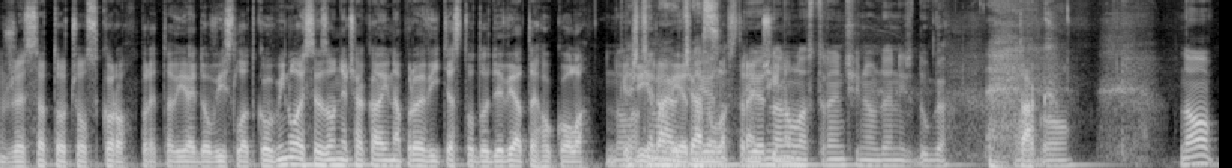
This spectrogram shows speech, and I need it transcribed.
že sa to čo skoro pretaví aj do výsledkov. V minulej sezóne čakali na prvé víťazstvo do 9. kola. No, ešte majú čas. 1-0 s Trenčínom. 1-0 s Trenčínom, Denis Duga. Tak. Bol. No,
